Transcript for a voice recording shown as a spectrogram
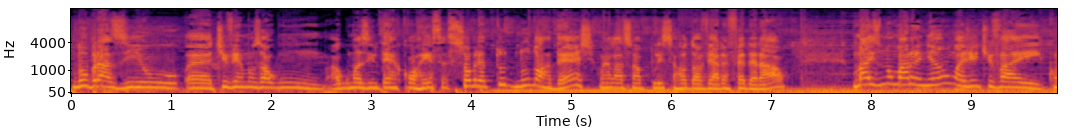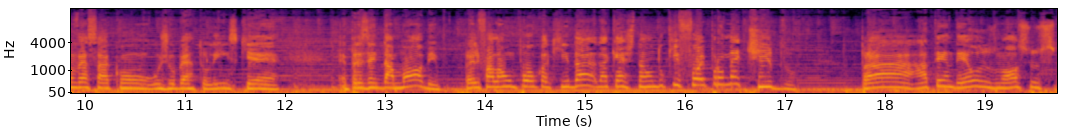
No Brasil, eh, tivemos algum, algumas intercorrências, sobretudo no Nordeste, com relação à Polícia Rodoviária Federal. Mas no Maranhão, a gente vai conversar com o Gilberto Lins, que é, é presidente da MOB, para ele falar um pouco aqui da, da questão do que foi prometido para atender os nossos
